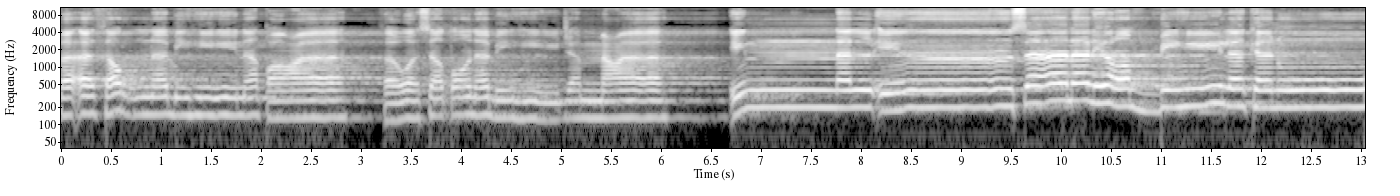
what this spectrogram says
فأثرن به نقعا فوسطن به جمعا. إن الإنسان لربه لكنود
